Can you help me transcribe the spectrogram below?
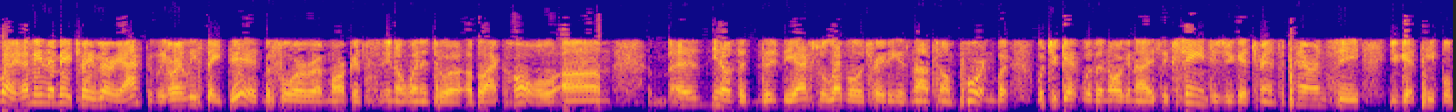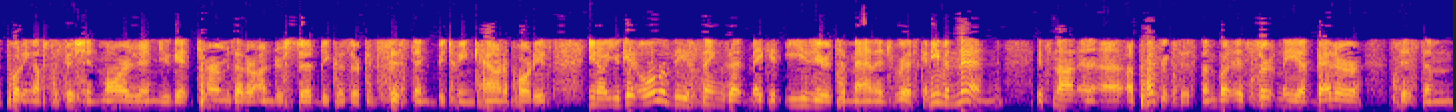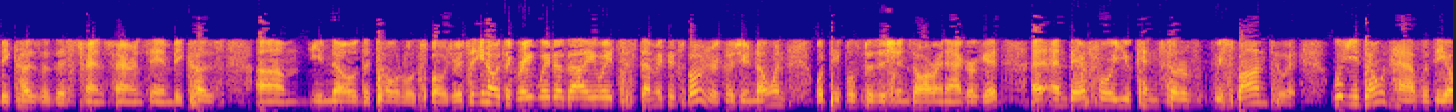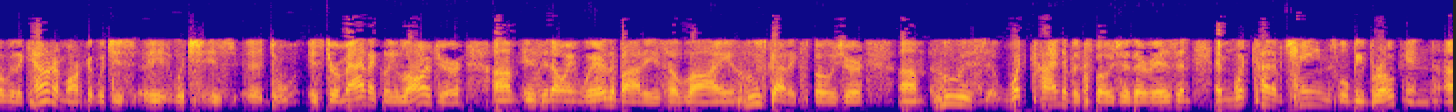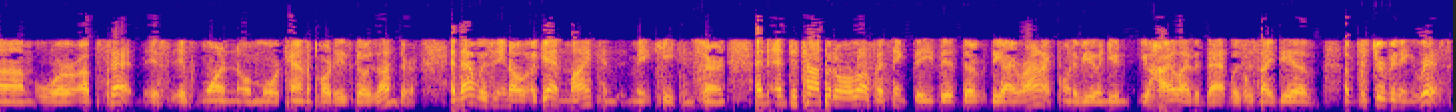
Right. I mean, they may trade very actively, or at least they did before uh, markets, you know, went into a, a black hole. Um, uh, you know, the, the the actual level of trading is not so important, but what you get with an organized exchange is you get transparency, you get people putting up sufficient margin, you get terms that are understood because they're consistent between counterparties. You know, you get all of these things that make it easier to manage risk, and even then it's not a, a perfect system, but it's certainly a better system because of this transparency and because um, you know the total exposure. It's you know it's a great way to evaluate systemic exposure because you know when, what people's positions are in aggregate, and, and therefore you can sort of respond to it. What you don't have with the over-the-counter market, which is uh, which is uh, is dramatically larger, um, is knowing where the bodies lie, who's got exposure, um, who is what kind of exposure there is, and and what kind of chains will be broken um, or upset if if one or more counterparties goes under. And that was, you know, again my con- key concern. And and to top it all off, I think the the the, the ironic point of view, and you you highlighted that, was this idea of of distributing risk.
